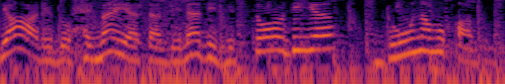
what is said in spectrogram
يعرض حماية بلاده السعودية دون مقابل.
